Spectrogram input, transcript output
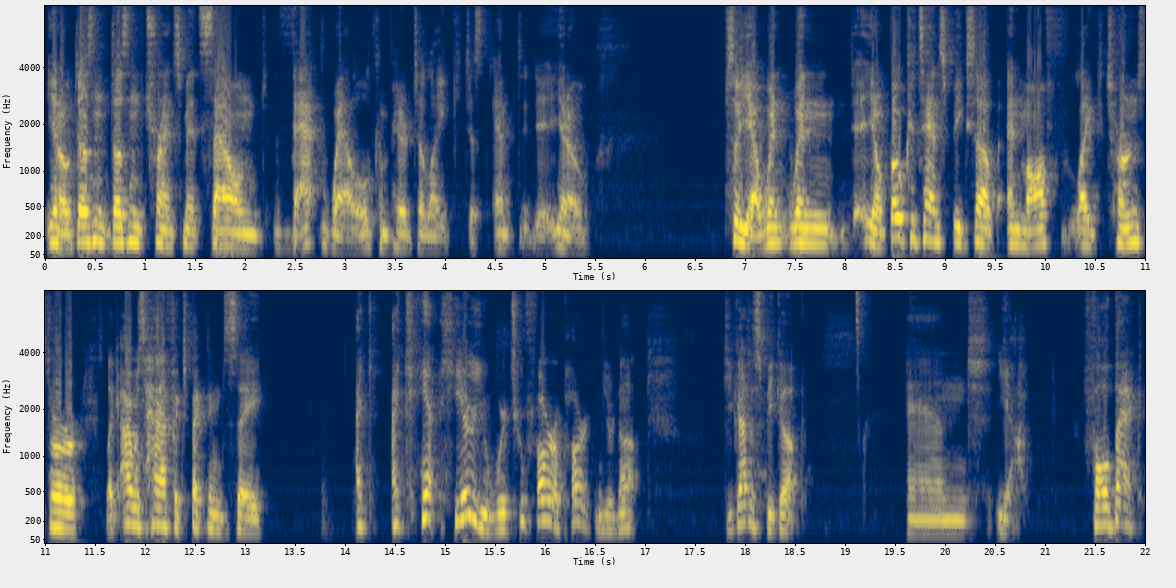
you know, doesn't doesn't transmit sound that well compared to like just empty, you know. So yeah, when when you know Bo-Katan speaks up and Moff like turns to her, like I was half expecting to say, I, I can't hear you. We're too far apart. You're not... You gotta speak up. And, yeah. Fall back.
